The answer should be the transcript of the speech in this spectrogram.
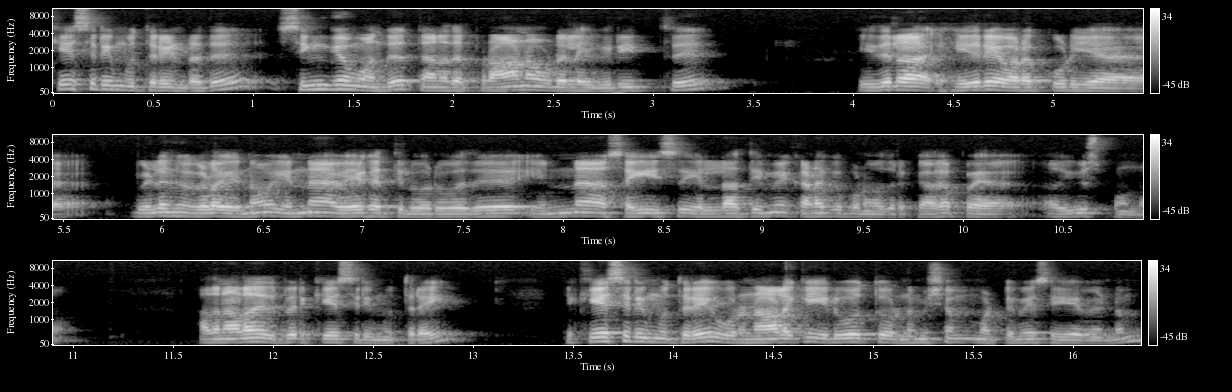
கேசரி முத்திரைன்றது சிங்கம் வந்து தனது பிராண உடலை விரித்து எதிராக எதிரே வரக்கூடிய விலங்குகளோ என்ன என்ன வேகத்தில் வருவது என்ன சைஸு எல்லாத்தையுமே கணக்கு பண்ணுவதற்காக ப அதை யூஸ் பண்ணோம். அதனால இது பேர் கேசரி முத்திரை. இந்த கேசரி முத்திரை ஒரு நாளைக்கு இருபத்தோரு நிமிஷம் மட்டுமே செய்ய வேண்டும்.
